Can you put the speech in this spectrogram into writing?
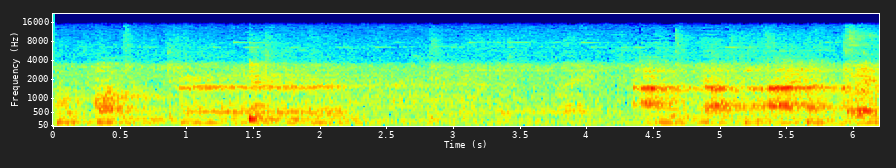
ทุกคนเชิญอาจารย์ท่านเล็ก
